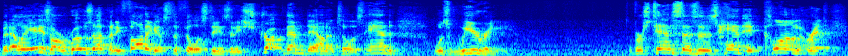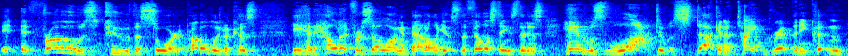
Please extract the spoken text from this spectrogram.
But Eleazar rose up and he fought against the Philistines, and he struck them down until his hand was weary. Verse 10 says that his hand, it clung or it, it, it, froze to the sword, probably because he had held it for so long in battle against the Philistines that his hand was locked. It was stuck in a tight grip that he couldn't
